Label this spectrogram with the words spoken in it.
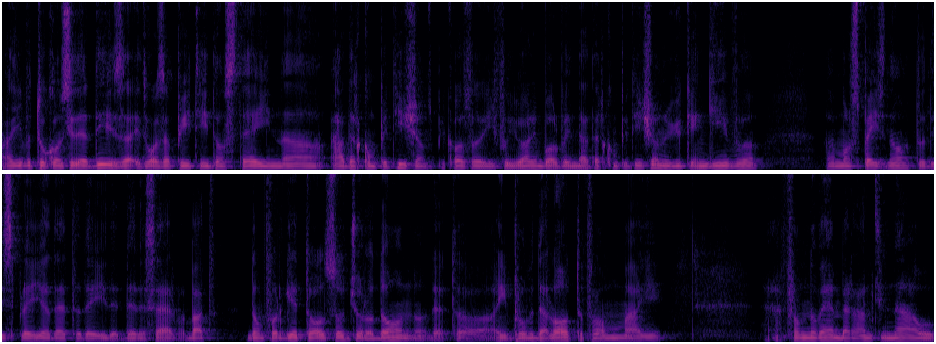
I have to consider this. It was a pity don't stay in uh, other competitions because uh, if you are involved in other competition, you can give uh, uh, more space, no, to this player that they they deserve. But don't forget also Joe Rodon that uh, improved a lot from my uh, from November until now.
